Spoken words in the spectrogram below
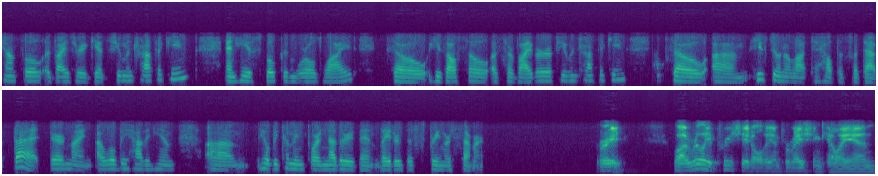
Council Advisory Against Human Trafficking, and he has spoken worldwide. So he's also a survivor of human trafficking. So um, he's doing a lot to help us with that. But bear in mind, I will be having him. Um, he'll be coming for another event later this spring or summer. Great. Well, I really appreciate all the information, KelliAnn,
